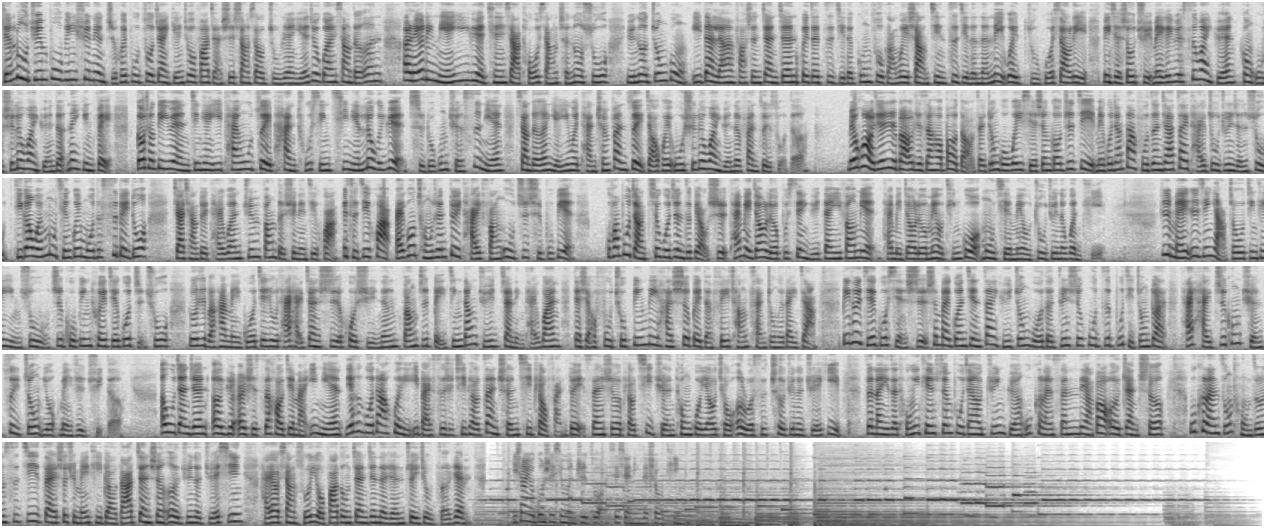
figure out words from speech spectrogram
前陆军步兵训练指挥部作战研究发展室上校主任研究官向德恩，二零二零年一月签下投降承诺书，允诺中共一旦两岸发生战争，会在自己的工作岗位上尽自己的能力为祖国效力，并且收取每个月四万元，共五十六万元的内应费。高雄地院今天依贪污罪判徒刑七年六个月，褫夺公权四年。向德恩也因为坦承犯罪，缴回五十六万元的犯罪所得。美国《华尔街日报》二十三号报道，在中国威胁升高之际，美国将大幅增加在台驻军人数，提高为目前规模的四倍多，加强对台湾军方的训练计划。对此计划，白宫重申对台防务支持不变。国防部长邱国正则表示，台美交流不限于单一方面，台美交流没有停过，目前没有驻军的问题。日媒日经亚洲今天引述智库兵推结果指出，若日本和美国介入台海战事，或许能防止北京当局占领台湾，但是要付出兵力和设备等非常惨重的代价。兵推结果显示，胜败关键在于中国的军事物资补给中断，台海制空权最终由美日取得。俄乌战争二月二十四号届满一年，联合国大会以一百四十七票赞成、七票反对、三十二票弃权通过要求俄罗斯撤军的决议。芬兰也在同一天宣布将要军援乌克兰三辆豹二战车。乌克兰总统泽伦斯基在社群媒体表达战胜俄军的决心，还要向所有发动战争的人追究责任。以上由公视新闻制作，谢谢您的收听。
